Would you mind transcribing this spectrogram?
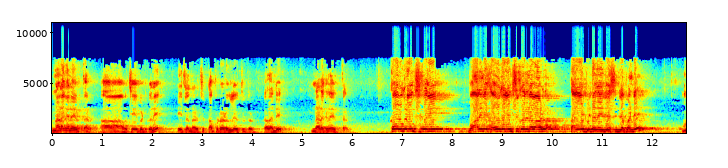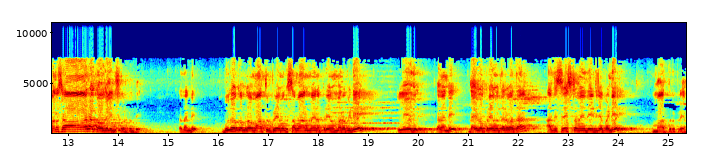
నడక నేర్పుతాడు ఆ చేయి ఇట్లా నడుచు తప్పుడు అడుగులు ఎత్తుంటాడు కదండి? నడక నేర్పుతాడు కౌగలించుకొని వారిని కౌగలించుకుని వాడు తల్లి బిడ్డను ఏం చేస్తుంది చెప్పండి? మనసారా కౌగలించుకుంటుంది. కదండి? భూలోకంలో మాతృప్రేమకు సమానమైన ప్రేమ మరొకటి లేదు. కదండి? దైవ ప్రేమ తర్వాత అతి శ్రేష్టమైనది ఏంటి చెప్పండి? మాతృ ప్రేమ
